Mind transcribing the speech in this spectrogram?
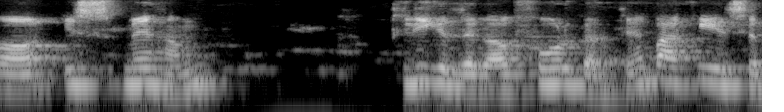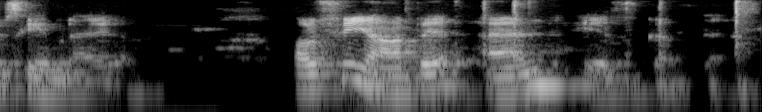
और इसमें हम थ्री की जगह फोर करते हैं, बाकी ये सब सेम रहेगा। और फिर यहाँ पे एंड एफ़ करते हैं।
